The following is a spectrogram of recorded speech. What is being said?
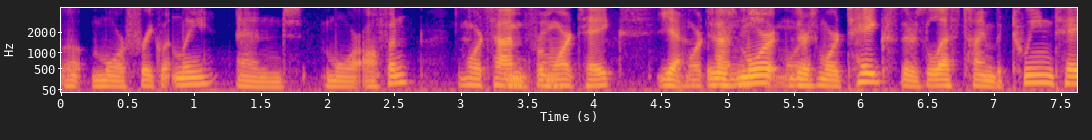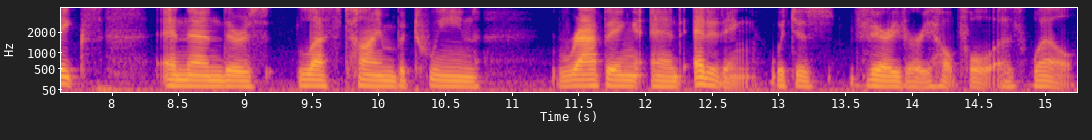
uh, more frequently and more often. More time for thing. more takes. Yeah, More time there's more, more. There's more takes. There's less time between takes, and then there's less time between wrapping and editing, which is very very helpful as well.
